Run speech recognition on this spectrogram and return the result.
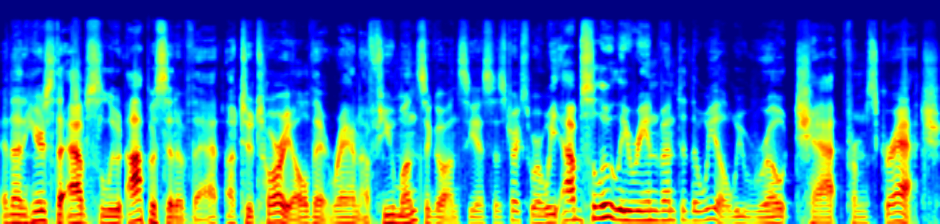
and then here's the absolute opposite of that a tutorial that ran a few months ago on CSS Tricks where we absolutely reinvented the wheel. We wrote chat from scratch.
